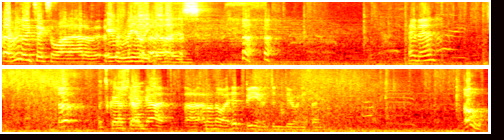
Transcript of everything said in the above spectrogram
that really takes a lot out of it. It really does. hey, man. Oh, Let's crouch got got. Uh, I don't know. I hit B and it didn't do anything. Oh,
